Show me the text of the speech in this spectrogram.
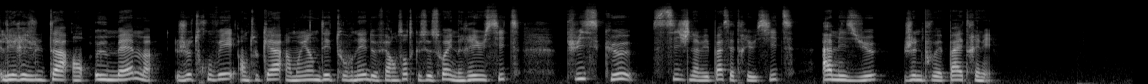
les résultats en eux-mêmes, je trouvais en tout cas un moyen détourné de faire en sorte que ce soit une réussite puisque si je n'avais pas cette réussite, à mes yeux, je ne pouvais pas être aimée.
